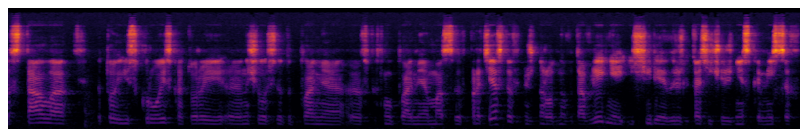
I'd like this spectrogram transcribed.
стало той искрой, с которой началось это пламя, вспыхнуло пламя массовых протестов, международного давления, и Сирия в результате через несколько месяцев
